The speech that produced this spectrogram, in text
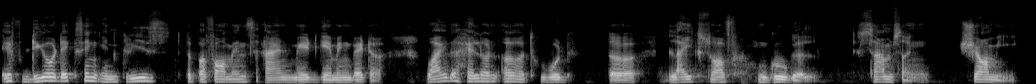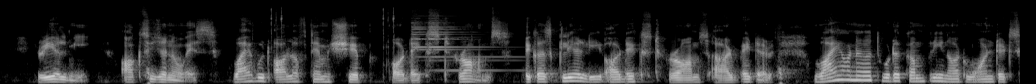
If deodexing increased the performance and made gaming better, why the hell on earth would the likes of Google, Samsung, Xiaomi, Realme, Oxygen OS. Why would all of them ship ODexed ROMs? Because clearly ODexed ROMs are better. Why on earth would a company not want its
